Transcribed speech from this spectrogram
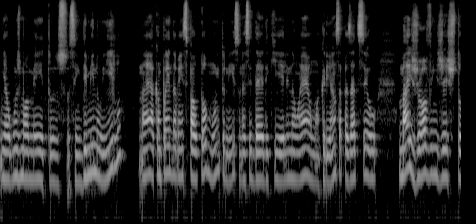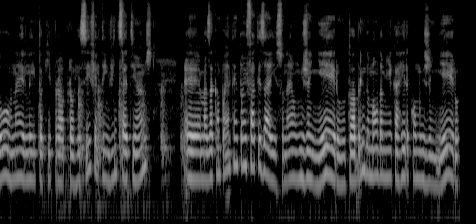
em alguns momentos, assim, diminuí-lo. Né? A campanha também se pautou muito nisso, nessa ideia de que ele não é uma criança, apesar de ser o mais jovem gestor né, eleito aqui para o Recife, ele tem 27 anos. É, mas a campanha tentou enfatizar isso, né? Um engenheiro, estou abrindo mão da minha carreira como engenheiro.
